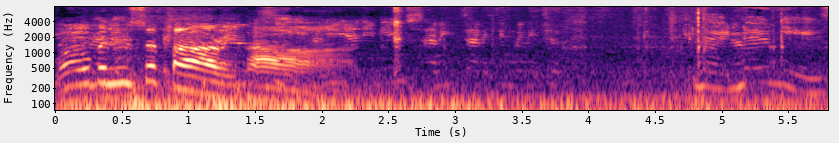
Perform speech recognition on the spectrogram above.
Woburn Safari Park. Ah. No, no news.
